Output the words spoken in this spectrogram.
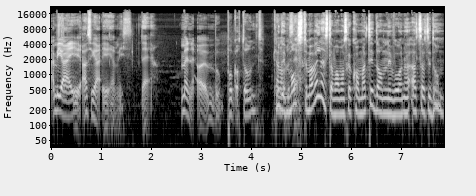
Men jag är ju alltså jag är envis. Det är Men eh, på gott och ont. Men det måste man väl nästan vara om man ska komma till de nivåerna, alltså till de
